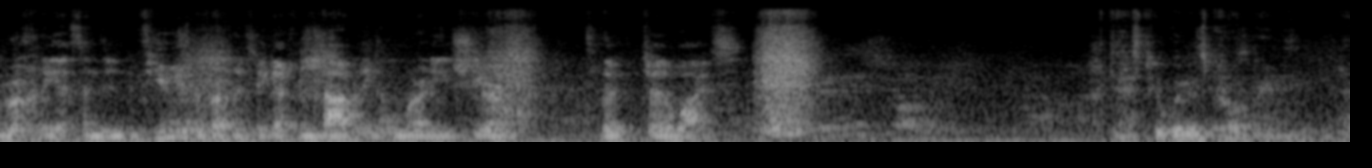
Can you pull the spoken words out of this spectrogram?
ruchnias and the infusion of ruchnias you get from davening and learning shirim to the to the wives? There has to be women's programming. Uh,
